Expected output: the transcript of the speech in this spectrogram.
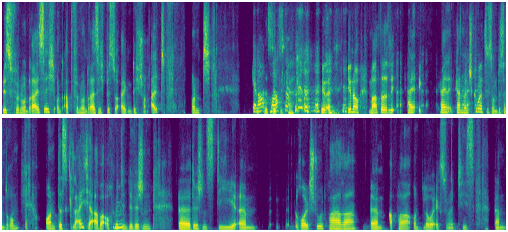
bis 35 und ab 35 bist du eigentlich schon alt und Genau, Master. genau, Master, kein, kein, kein, Mensch kümmert sich so ein bisschen drum. Und das Gleiche aber auch mhm. mit den Division, äh, Divisions, die ähm, Rollstuhlfahrer, ähm, Upper und Lower Extremities ähm,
